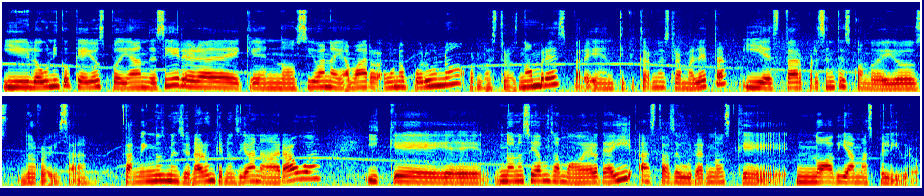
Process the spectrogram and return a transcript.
y lo único que ellos podían decir era que nos iban a llamar uno por uno por nuestros nombres para identificar nuestra maleta y estar presentes cuando ellos lo revisaran. También nos mencionaron que nos iban a dar agua y que no nos íbamos a mover de ahí hasta asegurarnos que no había más peligro.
